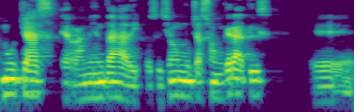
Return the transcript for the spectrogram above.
muchas herramientas a disposición, muchas son gratis. Eh,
